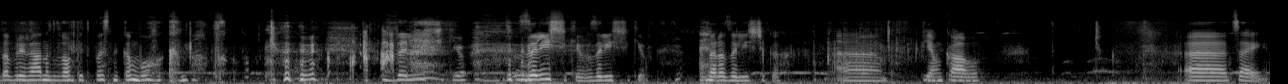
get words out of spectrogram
Добрий ранок двом підписникам мого каналу. Заліщиків. Заліщиків, заліщиків. Зараз в заліщиках. Е, П'ємо каву. Е, цей.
